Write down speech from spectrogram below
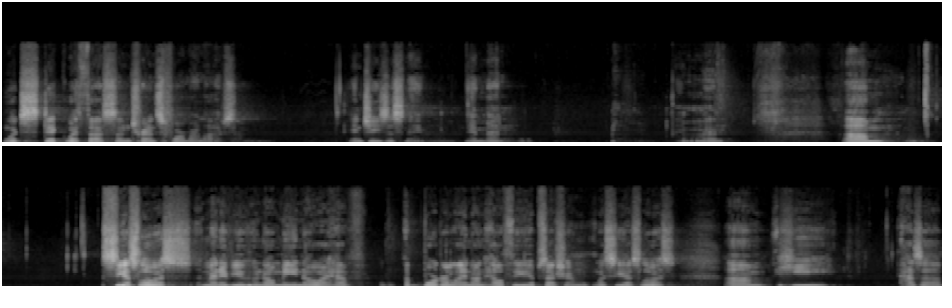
would stick with us and transform our lives. In Jesus' name, amen. Amen. Um, C.S. Lewis, many of you who know me know I have a borderline unhealthy obsession with C.S. Lewis. Um, he has a,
